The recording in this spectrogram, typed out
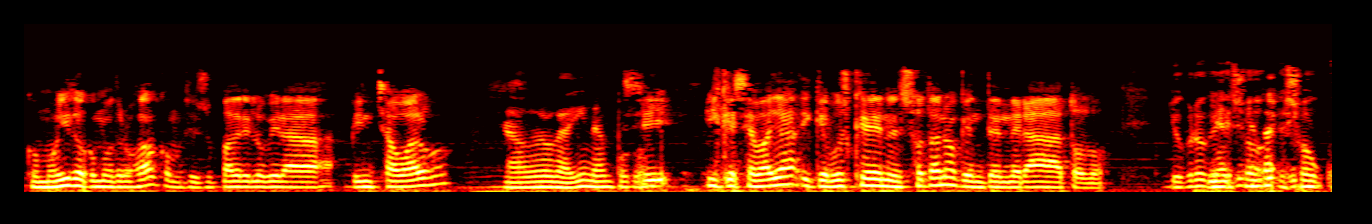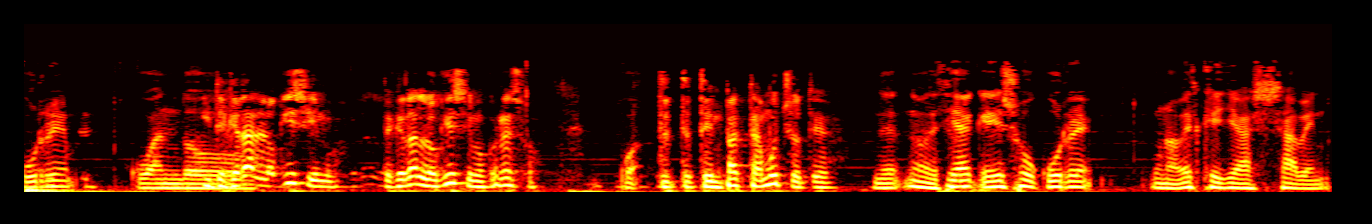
como ido, como drogado, como si su padre lo hubiera pinchado algo. La drogadina un poco. Sí, y que se vaya y que busque en el sótano que entenderá todo. Yo creo que eso, eso ocurre cuando... Y te quedas loquísimo, te quedas loquísimo con eso. Te, te- te impacta mucho, tío. No, decía que eso ocurre una vez que ya saben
